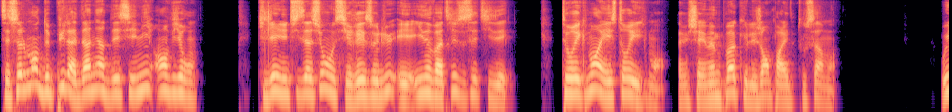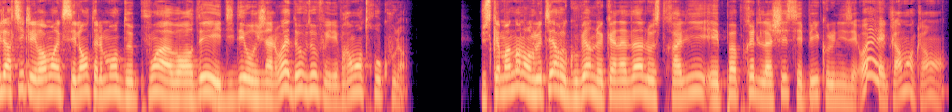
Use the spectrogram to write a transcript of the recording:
c'est seulement depuis la dernière décennie environ qu'il y a une utilisation aussi résolue et innovatrice de cette idée, théoriquement et historiquement. Je savais même pas que les gens parlaient de tout ça, moi. Oui, l'article est vraiment excellent, tellement de points abordés et d'idées originales. Ouais, douf, douf, il est vraiment trop cool. Hein. Jusqu'à maintenant, l'Angleterre gouverne le Canada, l'Australie et pas près de lâcher ses pays colonisés. Ouais, clairement, clairement.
